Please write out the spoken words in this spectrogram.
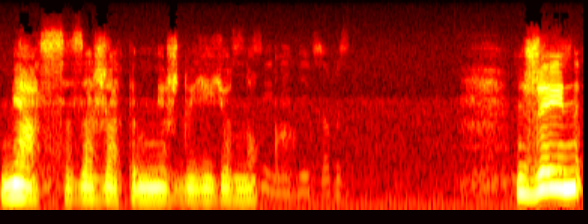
мяса, зажатым между ее ног. Джейн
